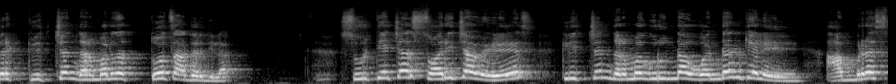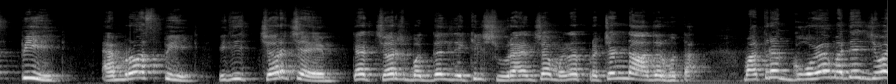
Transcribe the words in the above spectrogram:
तर ख्रिश्चन धर्माला तोच आदर दिला. सुरतेच्या स्वारीच्या वेळेस ख्रिश्चन धर्मगुरूंना वंदन केले. आमरस पीठ अॅम्ब्रॉस पीठ ही जी चर्च आहे त्या चर्चबद्दल देखील शिवरायांच्या मनात प्रचंड आदर होता. मात्र गोव्यामध्ये जेव्हा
